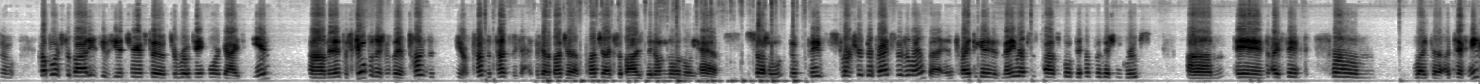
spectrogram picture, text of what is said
So a couple extra bodies gives you a chance to, to rotate more guys in. Um, and at the skill positions, they have tons of you know tons and tons of guys. They got a bunch of bunch of extra bodies they don't normally have. So they've structured their practices around that and tried to get in as many reps as possible, different position groups. Um, and I think from like a, a technique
